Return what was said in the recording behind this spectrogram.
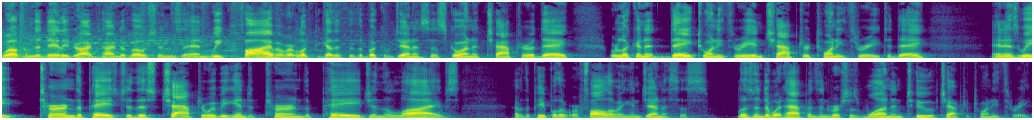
Welcome to Daily Drive Time Devotions and week five of our look together through the book of Genesis, going a chapter a day. We're looking at day 23 and chapter 23 today. And as we turn the page to this chapter, we begin to turn the page in the lives of the people that we're following in Genesis. Listen to what happens in verses 1 and 2 of chapter 23.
